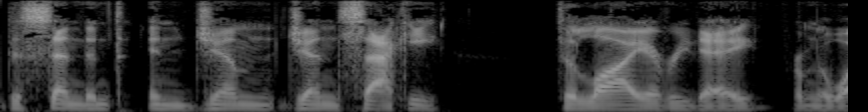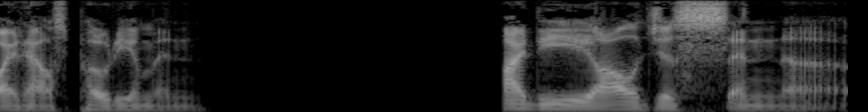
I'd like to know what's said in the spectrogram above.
descendant in Jen, Jen Psaki to lie every day from the White House podium and ideologists and uh,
